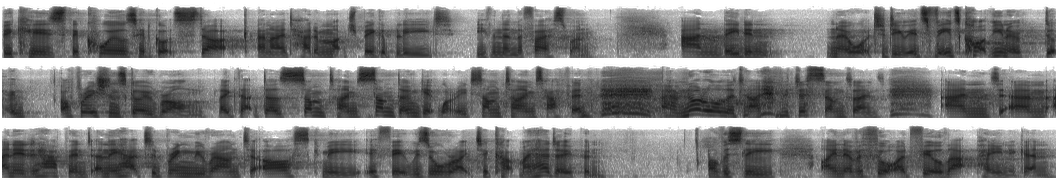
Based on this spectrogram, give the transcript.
because the coils had got stuck and I'd had a much bigger bleed even than the first one. And they didn't know what to do. It's, it's you know, uh, operations go wrong. Like that does sometimes. Some don't get worried. Sometimes happen. um, not all the time, but just sometimes. And um, and it had happened. And they had to bring me round to ask me if it was all right to cut my head open. Obviously, I never thought I'd feel that pain again,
